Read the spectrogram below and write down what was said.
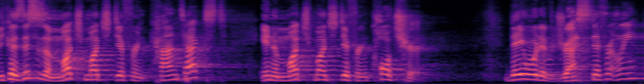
Because this is a much, much different context in a much, much different culture. They would have dressed differently,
